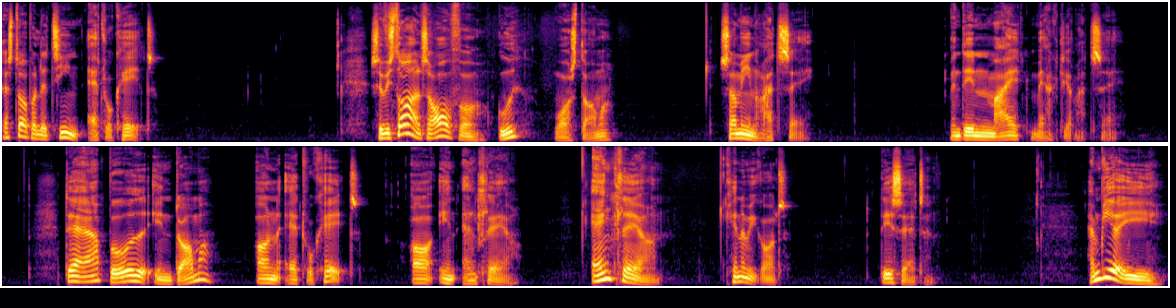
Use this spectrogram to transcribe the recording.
der står på latin advokat. Så vi står altså over for Gud, vores dommer, som i en retssag. Men det er en meget mærkelig retssag. Der er både en dommer og en advokat og en anklager. Anklageren kender vi godt. Det er Satan. Han bliver i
